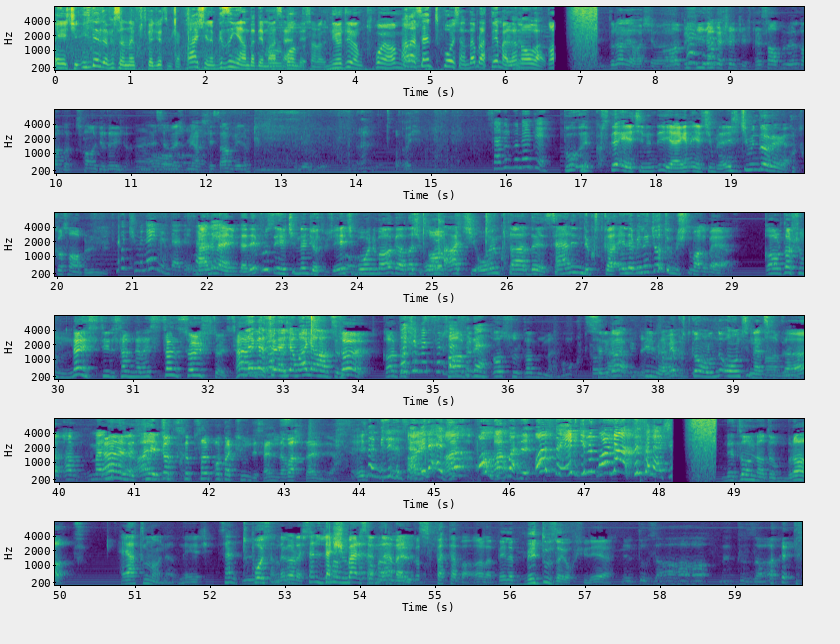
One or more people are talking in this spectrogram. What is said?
Elçin ilk dəfə səndən kurtka götürmüşəm. Xahiş edirəm qızın yanında demə səndir. sənə. Niyə deyirəm tupoyam Ana sən tupoysan da brat demə də nə olar. Durar yavaş yavaş. Aa, bildiyinə qəşəng keçdi. Hesabı ver qardaş. Çal gedəylə. Əsəbləşmə yaxşı hesab verim. Oy. Səbir bu nədir? Bu kurtka Elçinindir, yəqin Elçin bilər. Elçin kimindir o qaqa? Kurtka sabirindir. Bu kimin əynindədir? Mənim əlimdədir. Rus Elçindən götürmüş. Elçin boynu bağı qardaşım. Oyun aç, oyun qutardı. Sənin də kurtka elə belə götürmüşdüm axı bəyəm. Qardaşım, nə istəyirsən də, istən söyüş söy. Sən Nə qədər söyləyəcəm ha yalancını. Söy. Qardaş. Bu kimin sırqasıdır? Sabirin, o sırqa bilmirəm, amma kurtka. Sırqa mənimdir. bilmirəm. Ya kurtka onundur, onun içindən çıxıb da. Ha, Mən Yəni, Ay, sırqa çıxıbsa o da kimdir? Sən nə vaxt ən ya? Mən bilirdim sən Ay, belə ay, əcəb ay, oldun. bir de- Olsun Elginin boynu atırsan hər şey. Necə oynadın, brat? Həyatınla oynadın Elçin. Sən tupoysan da qardaş, sən ləşbərsən də Tamam, mən. Sifətə bax, ala belə meduza yoxşuyur ya. Meduza, abgesagt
